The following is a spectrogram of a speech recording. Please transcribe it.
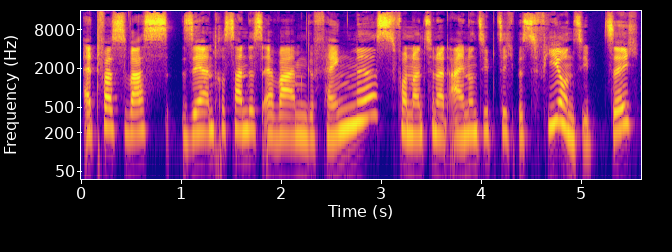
Etwas, was sehr interessant ist, er war im Gefängnis von 1971 bis 74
